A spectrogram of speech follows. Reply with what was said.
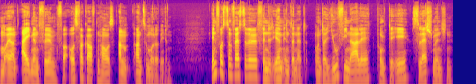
um euren eigenen Film vor ausverkauftem Haus an anzumoderieren. Infos zum Festival findet ihr im Internet unter ufinale.de/slash München.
